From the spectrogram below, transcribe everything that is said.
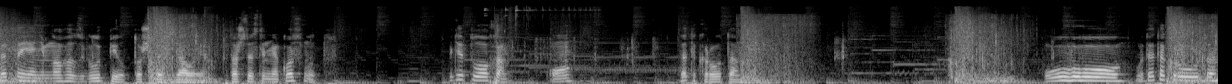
это я немного заглупил, то, что взял ее. Потому что если меня коснут, будет плохо. О, это круто. О, вот это круто.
